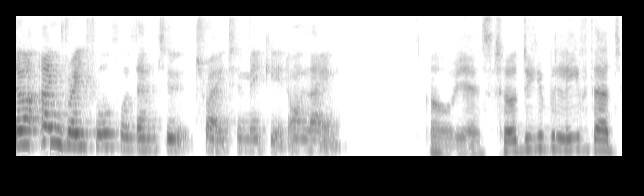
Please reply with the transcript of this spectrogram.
so I'm grateful for them to try to make it online. Oh, yes. So do you believe that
